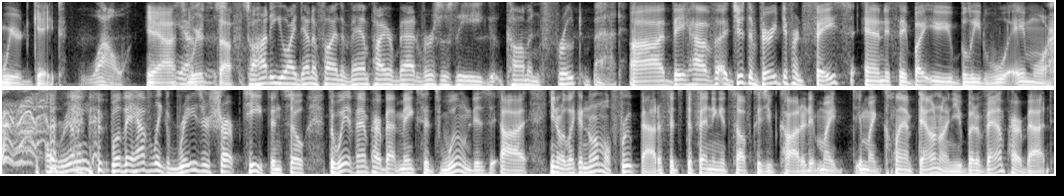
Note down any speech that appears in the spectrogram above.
weird gait. Wow. Yeah, it's weird so- stuff. So, how do you identify the vampire bat versus the common fruit bat? Uh, they have uh, just a very different face, and if they bite you, you bleed way more. Oh, really? well, they have like razor sharp teeth, and so the way a vampire bat makes its wound is, uh, you know, like a normal fruit bat. If it's defending itself because you've caught it, it might it might clamp down on you. But a vampire bat,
